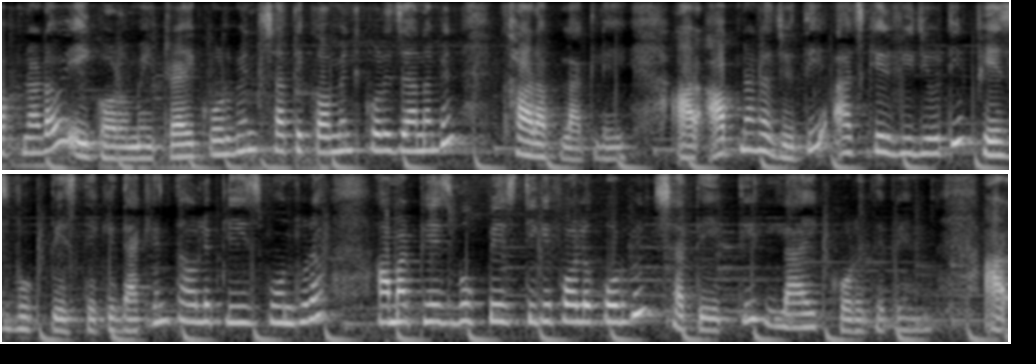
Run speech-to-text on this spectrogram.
আপনারাও এই গরমে ট্রাই করবেন, সাথে কমেন্ট করে জানাবেন, খারাপ লাগলে। আর আপনারা যদি আজকের ভিডিওটি ফেসবুক পেজ থেকে দেখেন, তাহলে প্লিজ বন্ধুরা, আমার ফেসবুক পেজটিকে ফলো করবেন, সাথে একটি লাইক করে দেবেন। আর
